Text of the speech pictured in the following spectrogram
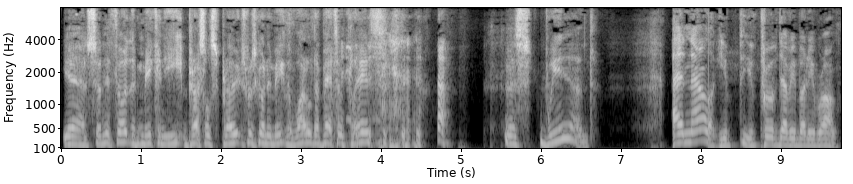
Yeah, so they thought that making you eat Brussels sprouts was going to make the world a better place. it was weird. And now, look, you've, you've proved everybody wrong.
